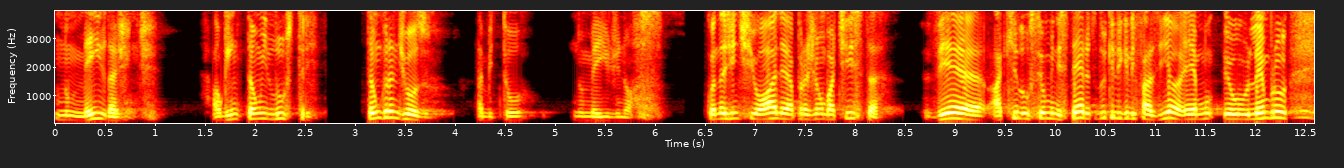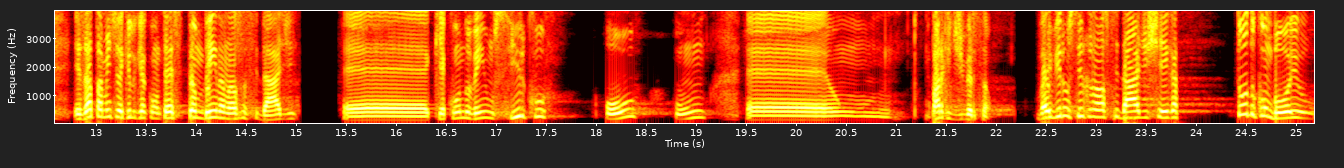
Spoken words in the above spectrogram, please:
no meio da gente. Alguém tão ilustre, tão grandioso, habitou no meio de nós. Quando a gente olha para João Batista, vê aquilo, o seu ministério, tudo aquilo que ele fazia, é, eu lembro exatamente daquilo que acontece também na nossa cidade, é, que é quando vem um circo ou um, é, um, um parque de diversão. Vai vir um circo na nossa cidade, chega todo comboio,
